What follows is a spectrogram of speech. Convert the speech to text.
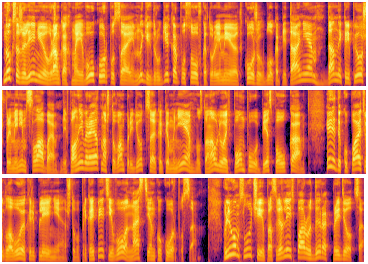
Но, к сожалению, в рамках моего корпуса и многих других корпусов, которые имеют кожух блока питания, данный крепеж применим слабо, и вполне вероятно, что вам придется, как и мне, устанавливать помпу без паука, или докупать угловое крепление, чтобы прикрепить его его на стенку корпуса. В любом случае, просверлить пару дырок придется.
